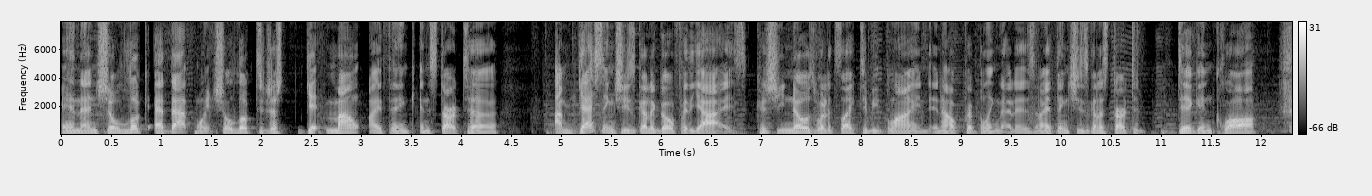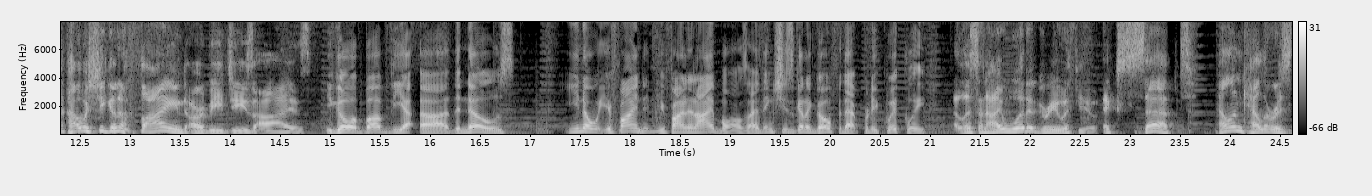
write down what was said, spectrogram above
And then she'll look at that point, she'll look to just get mount, I think, and start to I'm guessing she's going to go for the eyes cuz she knows what it's like to be blind and how crippling that is, and I think she's going to start to dig and claw. How is she going to find RBG's eyes? You go above the uh, the nose you know what you're finding. You're finding eyeballs. I think she's going to go for that pretty quickly. Listen, I would agree with you, except Helen Keller is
